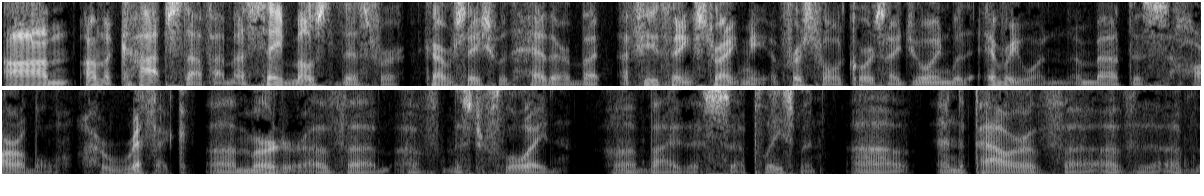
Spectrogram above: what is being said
um, on the cop stuff, I must save most of this for conversation with Heather, but a few things strike me. First of all, of course, I join with everyone about this horrible, horrific uh, murder of uh, of Mr. Floyd uh, by this uh, policeman. Uh, and the power of uh, of, the, of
